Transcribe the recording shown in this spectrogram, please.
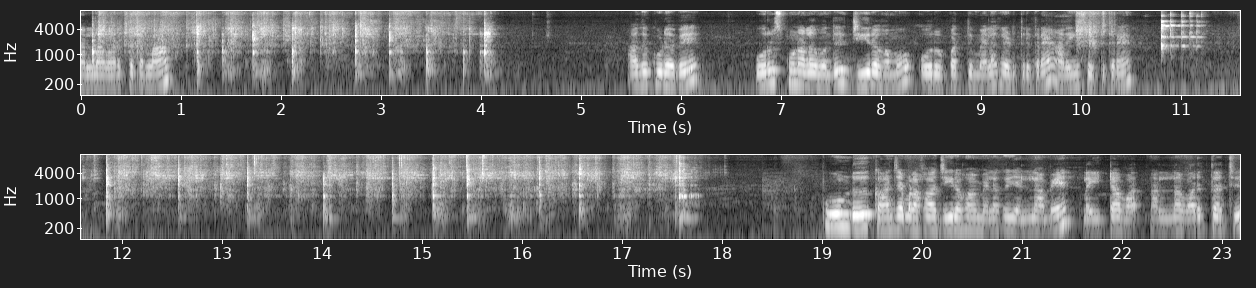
நல்லா வறுத்துக்கலாம். அது கூடவே ஒரு ஸ்பூன் அளவு வந்து ஜீரகமும் ஒரு பத்து மிளகு எடுத்துருக்கிறேன். அதையும் சேர்த்துக்கிறேன். பூண்டு காஞ்ச மிளகா ஜீரகம் மிளகு எல்லாமே லைட்டாக வ நல்லா வறுத்தாச்சு.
